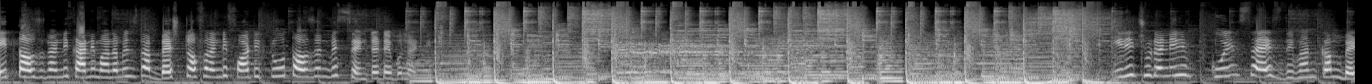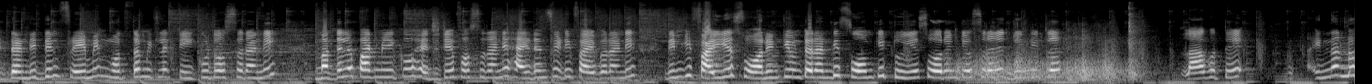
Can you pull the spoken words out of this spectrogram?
ఎయిట్ థౌసండ్ అండి. కానీ మనం ఇస్తున్న బెస్ట్ ఆఫర్ అండి forty two thousand with centre table అండి. ఇది చూడండి queen size divan cum bed అండి. దీని ఫ్రేమింగ్ మొత్తం ఇట్లా టీకుట్ వస్తుందండి. మధ్యలో పాటు మీకు హెచ్డిఎఫ్ వస్తుందండి హై డెన్సిటీ ఫైబర్ అండి. దీనికి ఫైవ్ ఇయర్స్ వారంటీ ఉంటుందండి. ఫోమ్కి టూ ఇయర్స్ వారంటీ వస్తుందండి. దీన్ని ఇట్లా లాగితే ఇన్నర్లో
